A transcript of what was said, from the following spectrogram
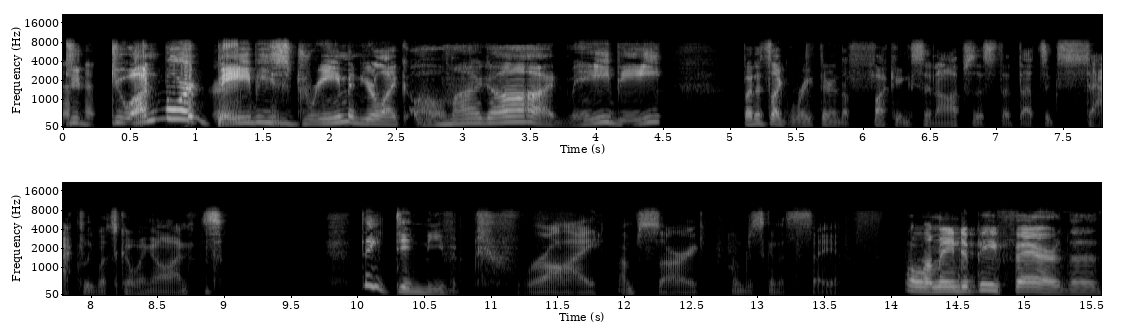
do, do unborn babies dream?" And you're like, "Oh my god, maybe," but it's like right there in the fucking synopsis that that's exactly what's going on. they didn't even try. I'm sorry. I'm just gonna say it. Well, I mean, to be fair, the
